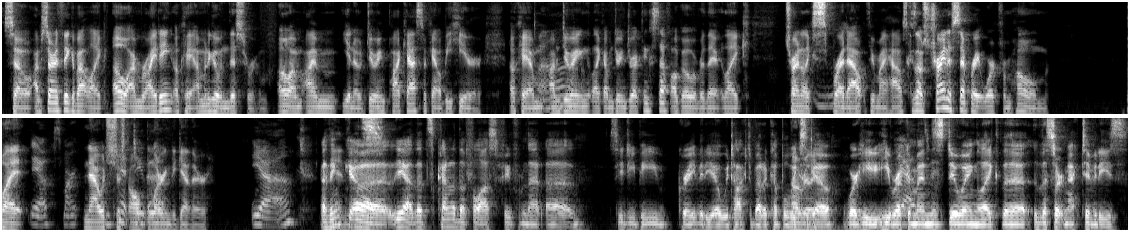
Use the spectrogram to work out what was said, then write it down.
so i'm starting to think about like oh i'm writing okay i'm gonna go in this room oh i'm i'm you know doing podcasts okay i'll be here okay i'm, I'm Ah. doing like i'm doing directing stuff i'll go over there like trying to like spread Mm. out through my house because i was trying to separate work from home but yeah, smart. now it's You just all blurring together Yeah. I think, uh, yeah, that's kind of the philosophy from that uh, CGP Gray video we talked about a couple Oh, weeks really? ago, where he he that's recommends doing like the the certain activities,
